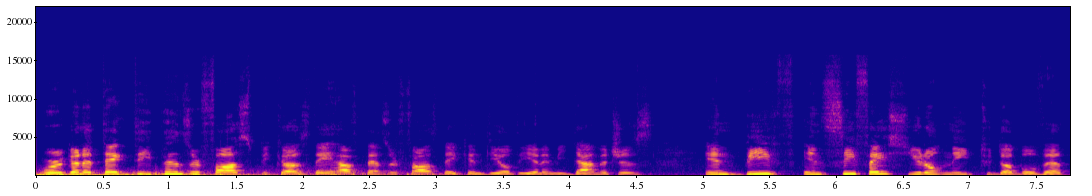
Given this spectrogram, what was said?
We're gonna take the Panzerfaust because they have Panzerfaust. They can deal the enemy damages. In B, in C phase, you don't need to double vet.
